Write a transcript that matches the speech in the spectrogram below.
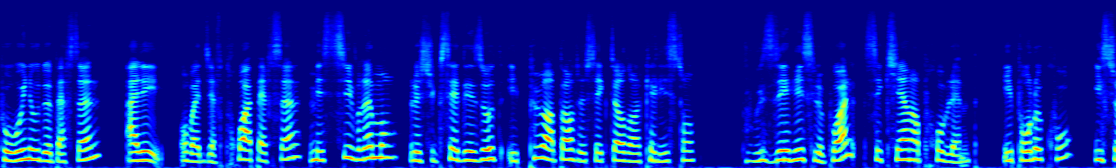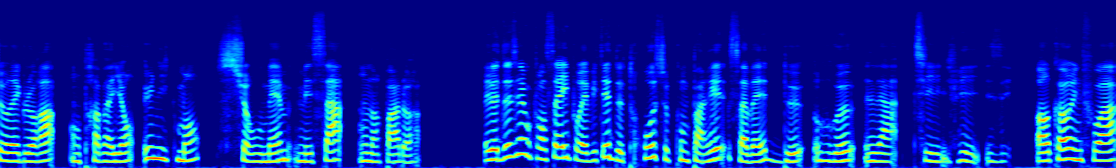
pour une ou deux personnes, allez, on va dire trois personnes, mais si vraiment le succès des autres, et peu importe le secteur dans lequel ils sont, vous hérissent le poil, c'est qu'il y a un problème. Et pour le coup, il se réglera en travaillant uniquement sur vous-même, mais ça, on en parlera. Et le deuxième conseil pour éviter de trop se comparer, ça va être de relativiser. Encore une fois,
